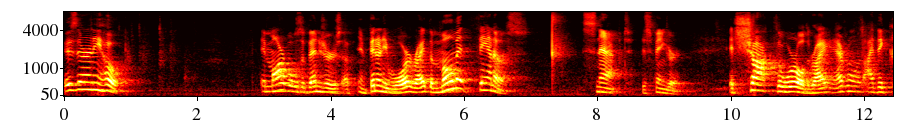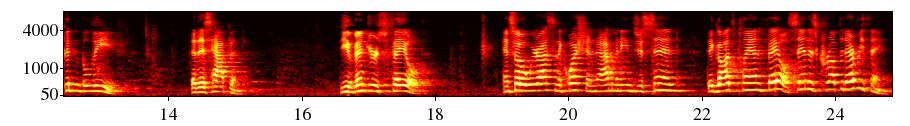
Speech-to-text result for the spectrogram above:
Is there any hope? In Marvel's Avengers of Infinity War, right? The moment Thanos snapped his finger. It shocked the world, right? Everyone, I, they couldn't believe that this happened. The Avengers failed. And so we were asking the question Adam and Eve just sinned. Did God's plan fail? Sin has corrupted everything.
